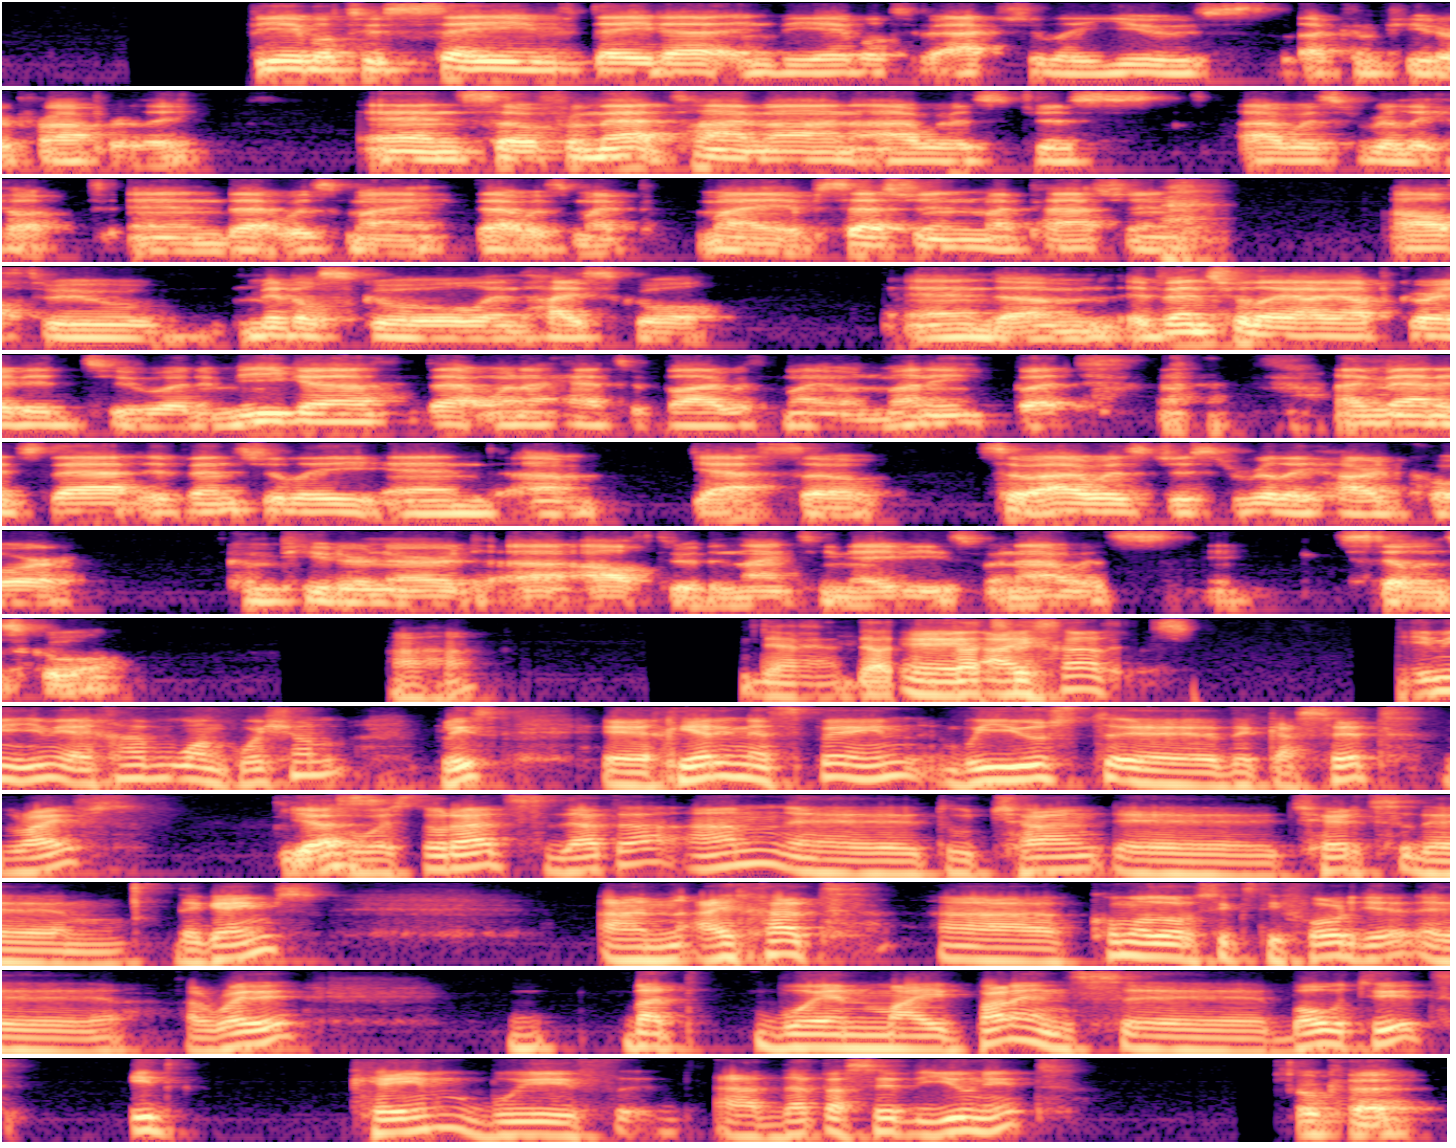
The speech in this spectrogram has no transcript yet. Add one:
be able to save data and be able to actually use a computer properly. And so from that time on, I was just I was really hooked, and that was my that was my my obsession, my passion, all through middle school and high school. And um, eventually I upgraded to an Amiga. That one I had to buy with my own money, but I managed that eventually. And um, yeah, so so I was just really hardcore computer nerd uh, all through the 1980s when I was in, still in school. Uh huh. Yeah, that, uh, I have. Jimmy, Jimmy, I have one question, please. Uh, here in Spain, we used uh, the cassette drives yes. to storage data and uh, to ch- uh, charge the, the games. And I had a Commodore 64 uh, already, but when my parents uh, bought it, it came with a Datasette unit. Okay.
